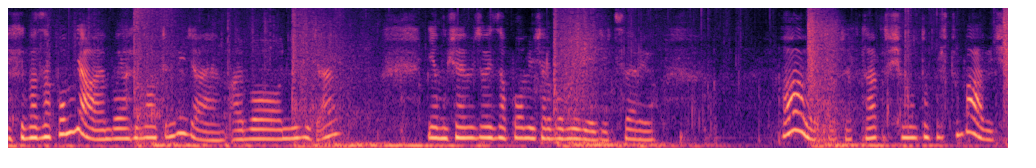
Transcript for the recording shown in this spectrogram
Ja chyba zapomniałem, bo ja chyba o tym wiedziałem, albo nie wiedziałem. Nie, musiałem coś zapomnieć, albo nie wiedzieć, serio. Ale to tak, tak, to się można po prostu bawić.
